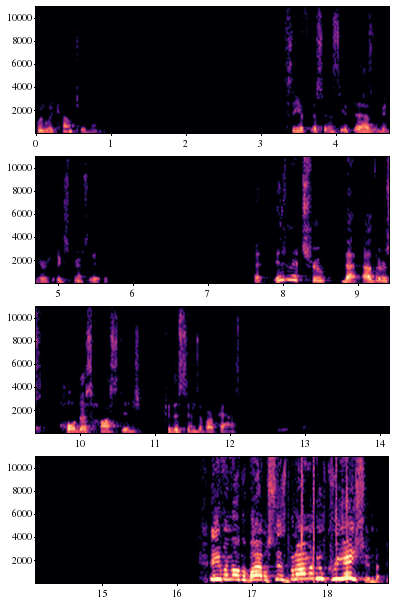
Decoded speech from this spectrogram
when we come to him. See if this and see if that hasn't been your experience. Isn't it true that others hold us hostage to the sins of our past? Even though the Bible says, but I'm a new creation. But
